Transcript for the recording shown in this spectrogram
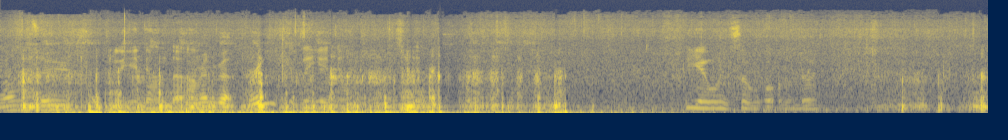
One, two, Then you get down the, um, around about three. then you get down. Yeah, well, so what I'm doing.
